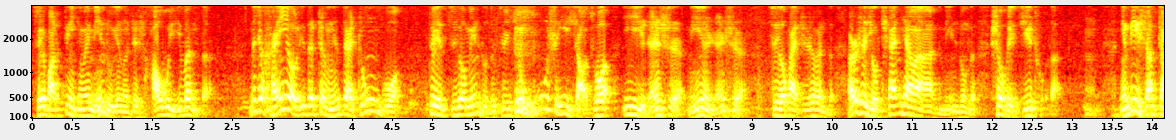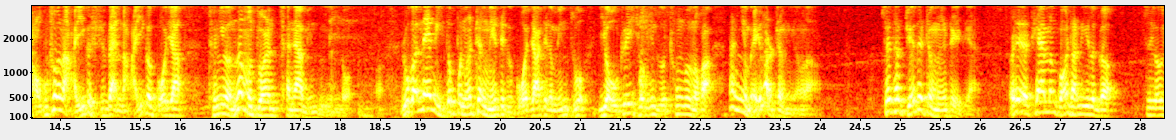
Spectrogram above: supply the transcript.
所以把它定性为民主运动，这是毫无疑问的。那就很有力的证明，在中国对自由民主的追求，不是一小撮异议人士、民运人士、自由派知识分子，而是有千千万万的民众的社会基础的。嗯，你历史上找不出哪一个时代、哪一个国家曾经有那么多人参加民主运动。如果那个你都不能证明这个国家、这个民族有追求民主的冲动的话，那你没法证明了。所以他绝对证明这一点，而且在天安门广场立了个。自由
